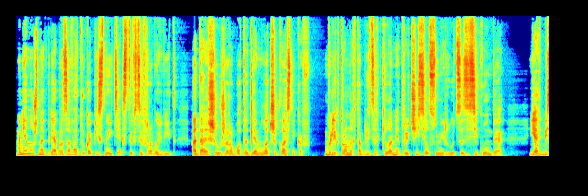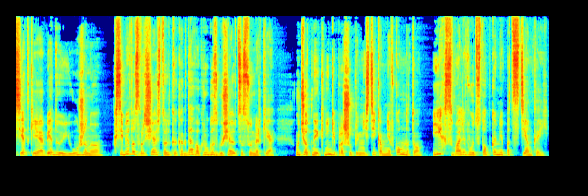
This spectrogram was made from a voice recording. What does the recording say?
мне нужно преобразовать рукописные тексты в цифровой вид, а дальше уже работа для младшеклассников. В электронных таблицах километры чисел суммируются за секунды. Я в беседке и обедаю, и ужинаю. К себе возвращаюсь только когда вокруг сгущаются сумерки. Учетные книги прошу принести ко мне в комнату, и их сваливают стопками под стенкой.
